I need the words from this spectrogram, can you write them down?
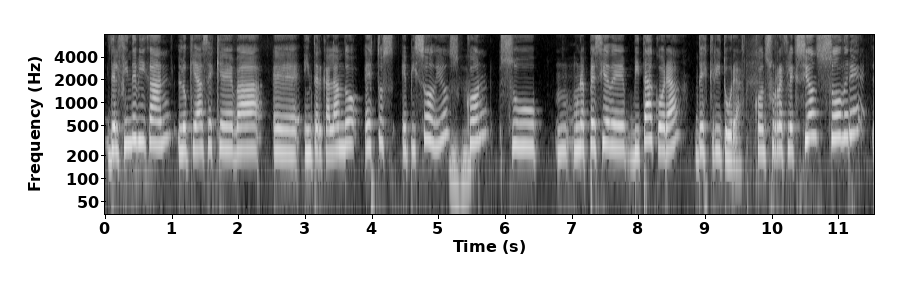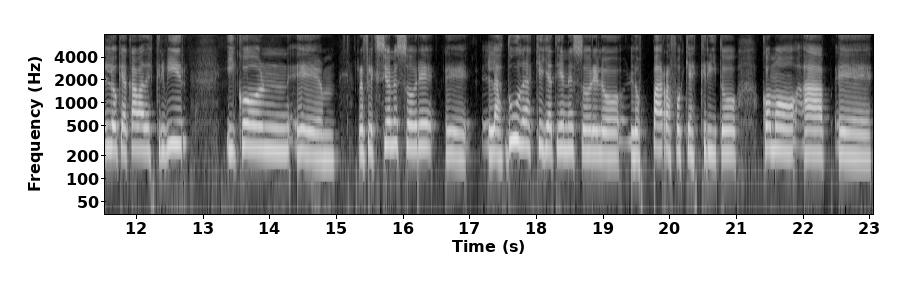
Delfín de Vigan lo que hace es que va eh, intercalando estos episodios con su mm, una especie de bitácora de escritura, con su reflexión sobre lo que acaba de escribir y con reflexiones sobre las dudas que ella tiene sobre los párrafos que ha escrito, cómo ha eh,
